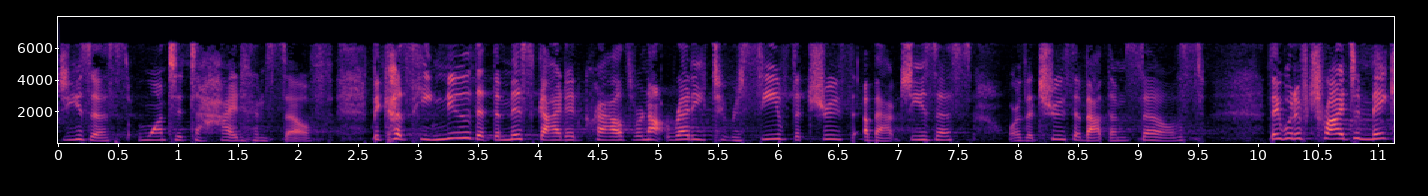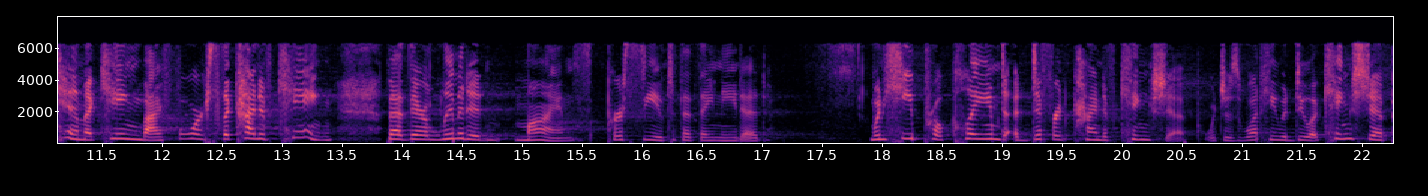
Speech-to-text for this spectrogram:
Jesus wanted to hide himself because he knew that the misguided crowds were not ready to receive the truth about Jesus or the truth about themselves. They would have tried to make him a king by force, the kind of king that their limited minds perceived that they needed. When he proclaimed a different kind of kingship, which is what he would do, a kingship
